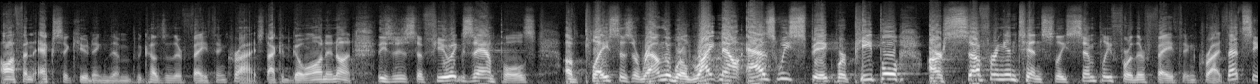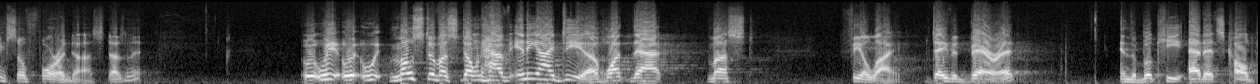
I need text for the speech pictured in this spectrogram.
often executing them because of their faith in Christ. I could go on and on. These are just a few examples of places around the world right now as we speak where people are suffering intensely simply for their faith in Christ. That seems so foreign to us, doesn't it? We, we, we, most of us don't have any idea what that must feel like. David Barrett in the book he edits called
